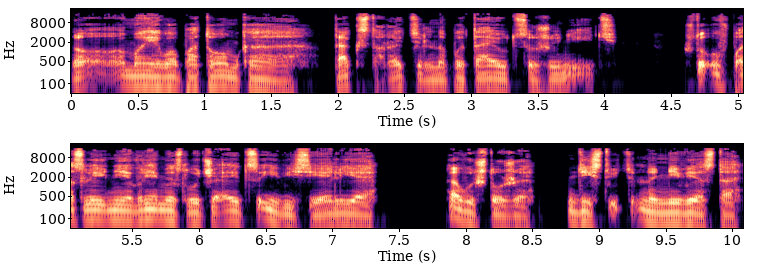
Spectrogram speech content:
«Но моего потомка так старательно пытаются женить, что в последнее время случается и веселье. А вы что же, действительно невеста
